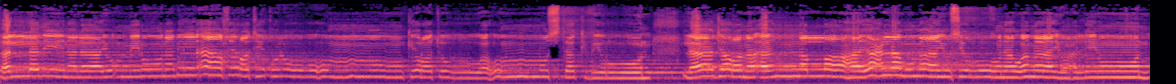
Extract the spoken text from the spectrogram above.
فالذين لا يؤمنون بالآخرة قلوبهم منكرة وهم مستكبرون. لا جرم أن الله يعلم ما يسرون وما يعلنون.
